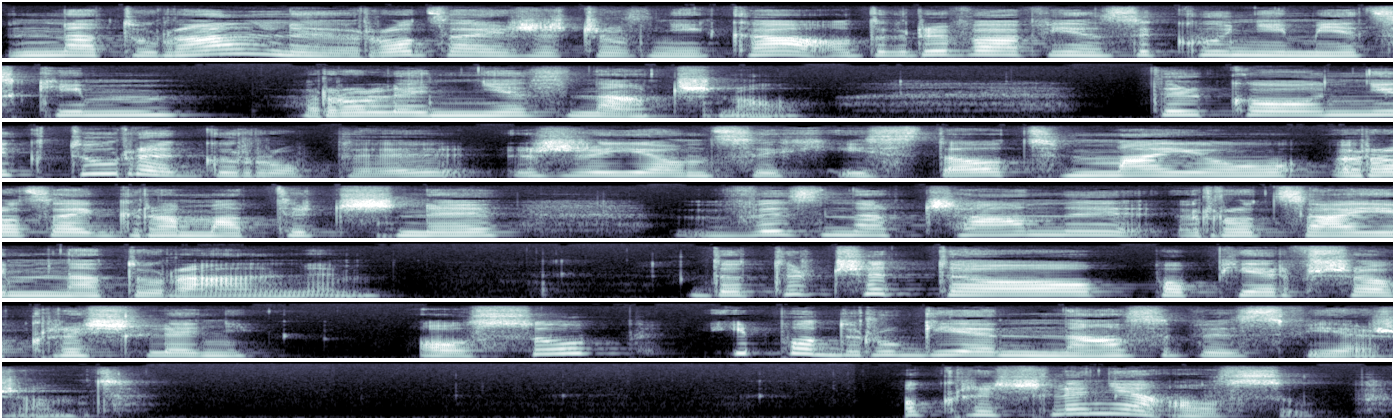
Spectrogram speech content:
naturalny rodzaj rzeczownika odgrywa w języku niemieckim rolę nieznaczną. Tylko niektóre grupy żyjących istot mają rodzaj gramatyczny wyznaczany rodzajem naturalnym. Dotyczy to po pierwsze określeń osób i po drugie nazwy zwierząt. Określenia osób.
